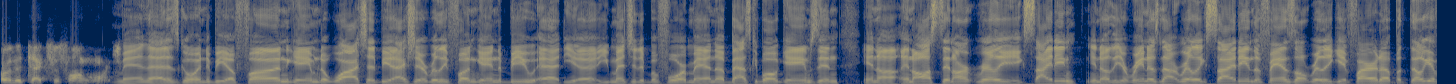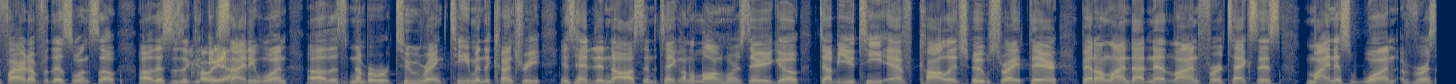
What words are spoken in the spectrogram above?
or the Texas Longhorns. Man, that is going to be a fun game to watch. That'd be actually a really fun game to be at. You, uh, you mentioned it before, man. Uh, basketball games in in uh, in Austin aren't really exciting. You know, the arena's not really exciting. The fans don't really get fired up, but they'll get fired up for this one. So uh, this is an oh, exciting yeah. one. Uh, this number two ranked team in the country is headed into Austin to take on the Longhorns. There you go. WTF college hoops right there. BetOnline.net line for Texas minus one versus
